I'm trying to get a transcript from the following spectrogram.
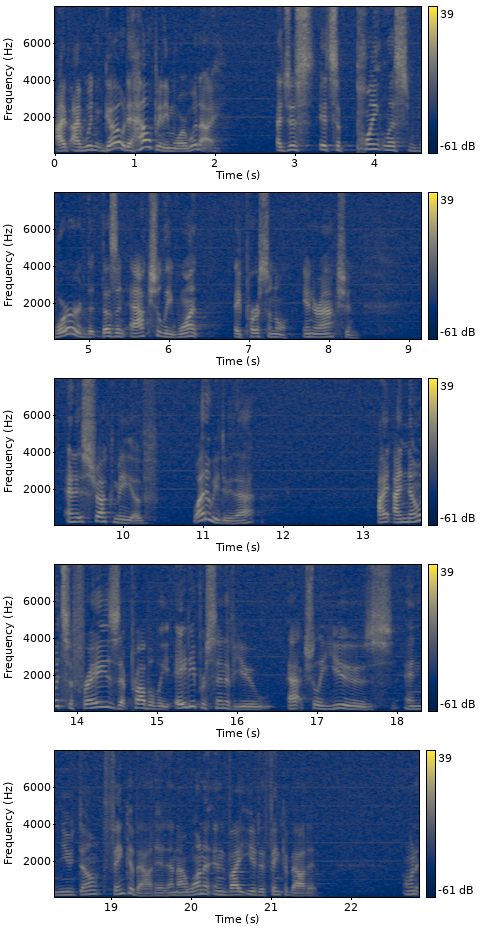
I, I wouldn't go to help anymore, would I? I just, it's a pointless word that doesn't actually want a personal interaction. And it struck me of, why do we do that? I, I know it's a phrase that probably 80% of you actually use and you don't think about it. And I want to invite you to think about it. To,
